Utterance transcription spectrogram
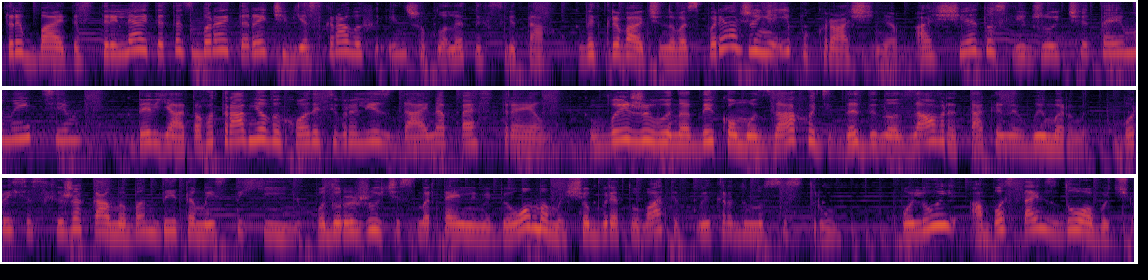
Стрибайте, стріляйте та збирайте речі в яскравих іншопланетних світах, відкриваючи нове спорядження і покращення, а ще досліджуючи таємниці. 9 травня виходить в реліз Dyna Path Trail. Виживи на дикому заході, де динозаври так і не вимерли. Борися з хижаками, бандитами і стихією, подорожуючи смертельними біомами, щоб врятувати викрадену сестру. полюй або стань здобиччю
